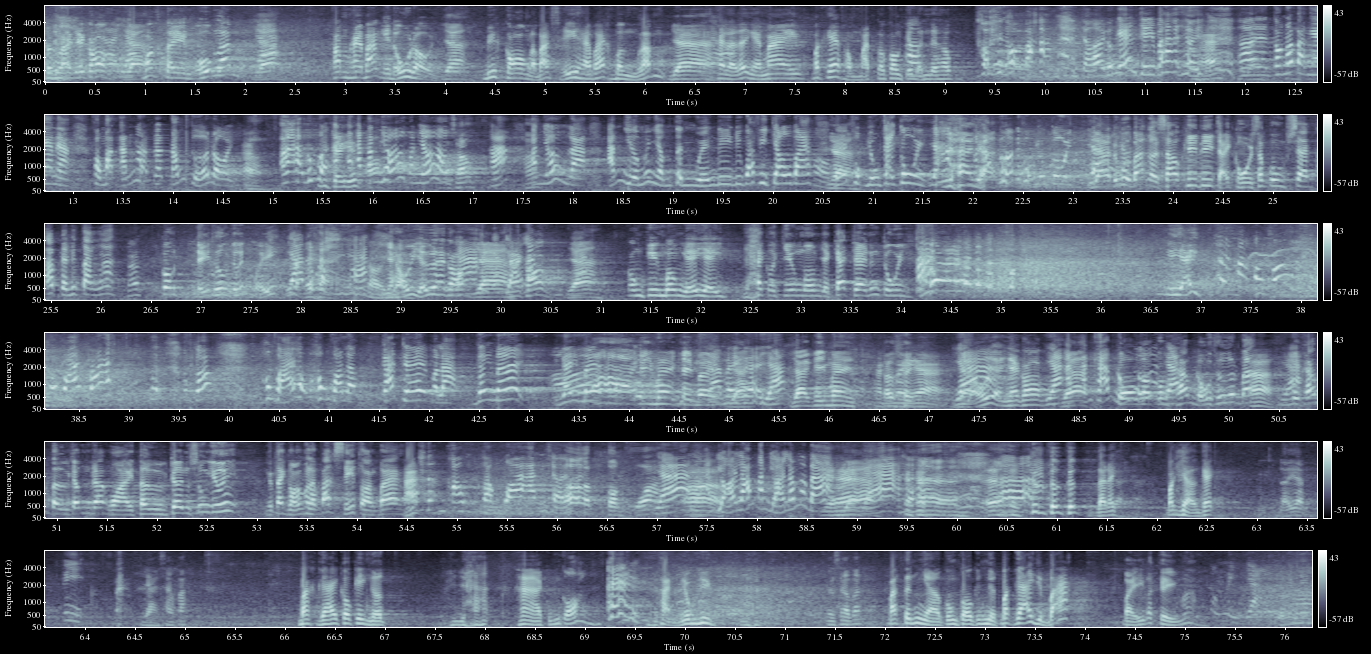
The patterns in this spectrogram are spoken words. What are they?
đừng làm vậy con Dạ, dạ. mất tiền uổng lắm Dạ. Thăm hai bác vậy đủ rồi Dạ. biết con là bác sĩ hai bác mừng lắm Dạ. hay là đến ngày mai bác ghé phòng mạch coi con chữa Ờ. bệnh được không thôi thôi ba trời ơi đừng ghét chi ba trời Hả? à, con nói ba nghe nè phòng mạch ảnh là đóng cửa rồi À. à, đúng rồi Kỳ anh, vậy? anh, anh nhớ không anh nhớ không Sao? hả Hả? anh nhớ không là ảnh vừa mới nhận tình nguyện đi đi qua phi châu ba Dạ. để phục vụ trại cùi dạ, Dạ, dạ. để phục vụ cùi dạ đúng rồi bác là sau khi đi trại cùi xong con sang afghanistan á con trị thương cho lính mỹ dạ đúng rồi dạ Trời, Dạ. giỏi dữ hả con Dạ, dạ giỏi nè con dạ con chuyên môn vậy gì? Dạ con chuyên môn về cá trê nướng trui. Gì vậy? Không có không phải ba không có không phải không không phải là cá trê mà là gây mê. Gây mê. À, gây mê gây mê. Dạ, mê mê, dạ. dạ gây mê. Thằng này à Dạ. giỏi rồi nha con. Dạ, anh, anh khám đủ con, thứ con, con dạ. khám đủ thứ hết bác. À. Dạ. con khám từ trong ra ngoài từ trên xuống dưới người ta gọi con là bác sĩ toàn ban hả? Không toàn khoa anh trời ơi. à, toàn khoa. Dạ À. anh giỏi lắm anh giỏi lắm đó ba. Dạ. dạ. Ờ, cứng cứng cứng. Lại đây. Bác nhờ một cái. Để anh. Cái gì? Dạ sao bác? Bác gái có cái ngực. Dạ. Hà cũng có. Thành dung duyên là sao bác? Bác tính nhờ con coi cái ngực bác gái giùm bác. Bậy bác kỳ quá. Không này dạ.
